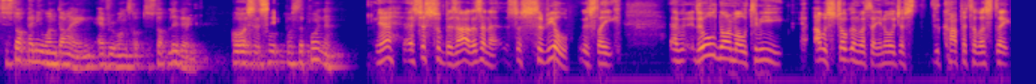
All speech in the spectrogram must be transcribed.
to stop anyone dying. Everyone's got to stop living. Oh, what's, the, what's the point then? Yeah, it's just so bizarre, isn't it? It's just surreal. It's like um, the old normal to me. I was struggling with it, you know, just the capitalistic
